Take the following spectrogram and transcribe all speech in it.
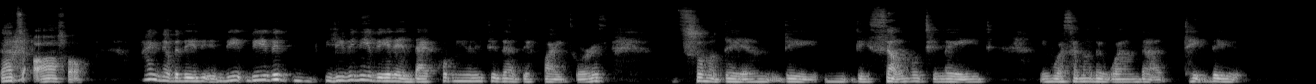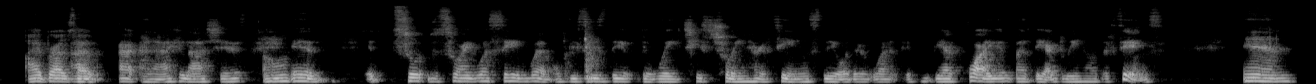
That's awful. I know, but they, they, living, living even in that community that the girls, some of them they they self mutilate. It was another one that take the eyebrows out and eyelashes. Oh. And it, so so I was saying, well, this is the the way she's showing her things. The other one, they are quiet, but they are doing other things. And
